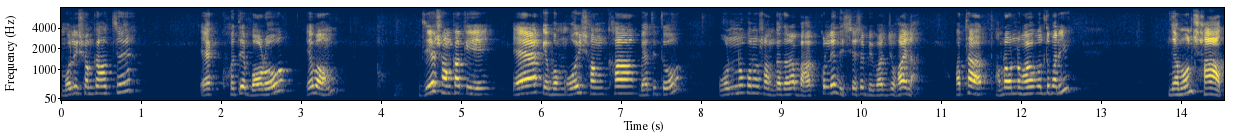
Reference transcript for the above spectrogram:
মৌলিক সংখ্যা হচ্ছে এক হতে বড় এবং যে সংখ্যাকে এক এবং ওই সংখ্যা ব্যতীত অন্য কোনো সংখ্যা দ্বারা ভাগ করলে নিঃশেষে বিভাজ্য হয় না। অর্থাৎ আমরা অন্যভাবে বলতে পারি যেমন সাত।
